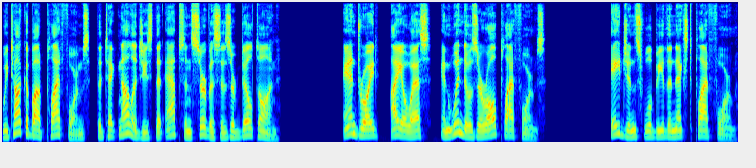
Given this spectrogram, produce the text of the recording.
we talk about platforms, the technologies that apps and services are built on. Android, iOS, and Windows are all platforms. Agents will be the next platform.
